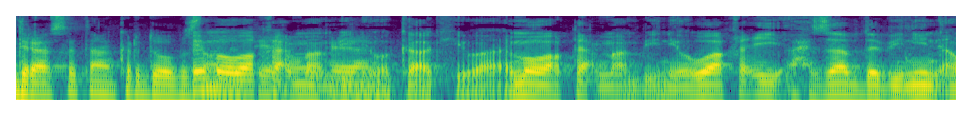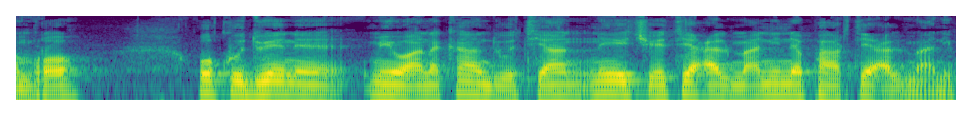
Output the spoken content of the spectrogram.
دراستان کردو ئمە واقعمان بینیەوە کاکیوە ئەمە واقعمان بینیەوە واقعی ئەحزاب دەبینین ئەمڕۆ وەکو دوێنێ میوانەکان دووتیان نەیەچێتی ئەلمانی نە پارتی ئەلمانی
